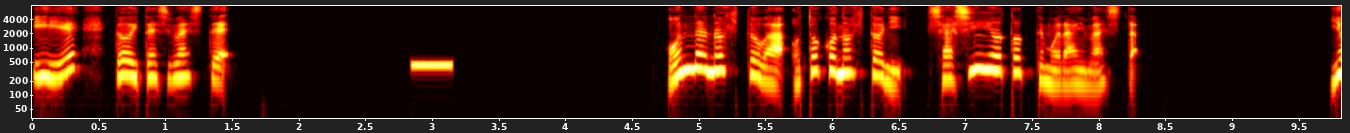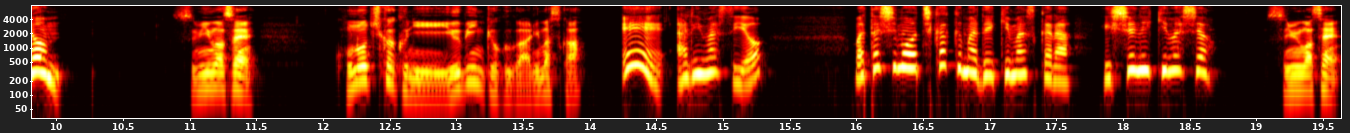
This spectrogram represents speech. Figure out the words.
いいえどういたしまして女の人は男の人に写真を撮ってもらいました。4すみません。この近くに郵便局がありますか？ええありますよ。私も近くまで行きますから一緒に行きましょう。すみません。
